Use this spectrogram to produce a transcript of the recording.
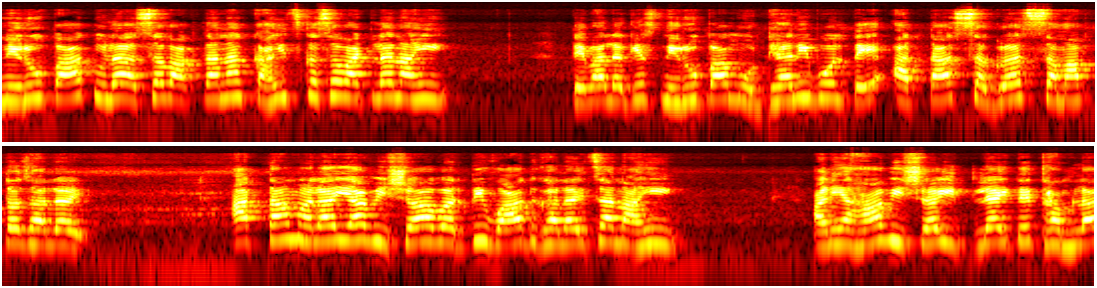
निरूपा तुला असं वागताना काहीच कसं वाटलं नाही? तेव्हा लगेच निरूपा मोठ्याने बोलते आता सगळंच समाप्त झालंय. आता मला या विषयावरती वाद घालायचा नाही. आणि हा विषय इथल्या इथे थांबला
